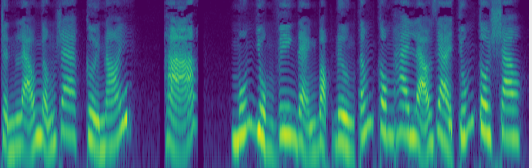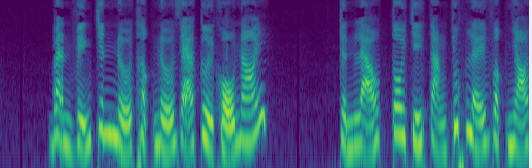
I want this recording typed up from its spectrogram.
Trịnh lão ngẩn ra, cười nói. Hả? Muốn dùng viên đạn bọc đường tấn công hai lão già chúng tôi sao? Bành viễn chinh nửa thật nửa giả cười khổ nói. Trịnh lão, tôi chỉ tặng chút lễ vật nhỏ,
